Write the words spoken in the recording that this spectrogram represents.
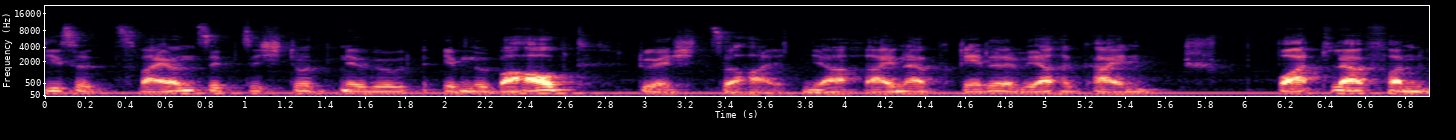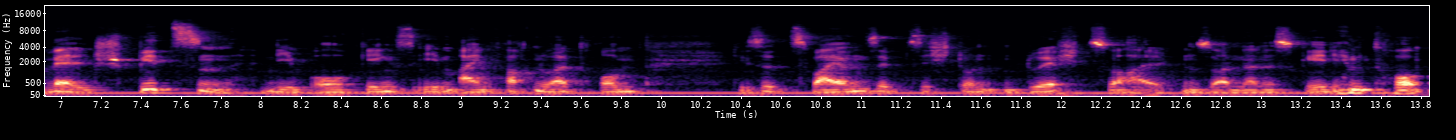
diese 72 Stunden eben überhaupt durchzuhalten. Ja, Rainer Bredel wäre kein Sportler von Weltspitzenniveau, ging es ihm einfach nur darum, diese 72 Stunden durchzuhalten, sondern es geht ihm darum,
